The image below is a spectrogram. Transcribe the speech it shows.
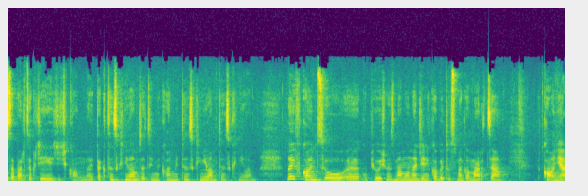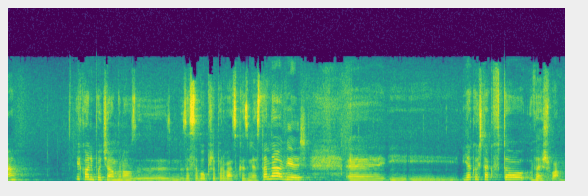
za bardzo gdzie jeździć konno. I tak tęskniłam za tymi końmi, tęskniłam, tęskniłam. No i w końcu e, kupiłyśmy z mamą na Dzień Kobiet 8 marca konia. I koń pociągnął z- za sobą przeprowadzkę z miasta na wieś. E, I, jakoś tak w to weszłam.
